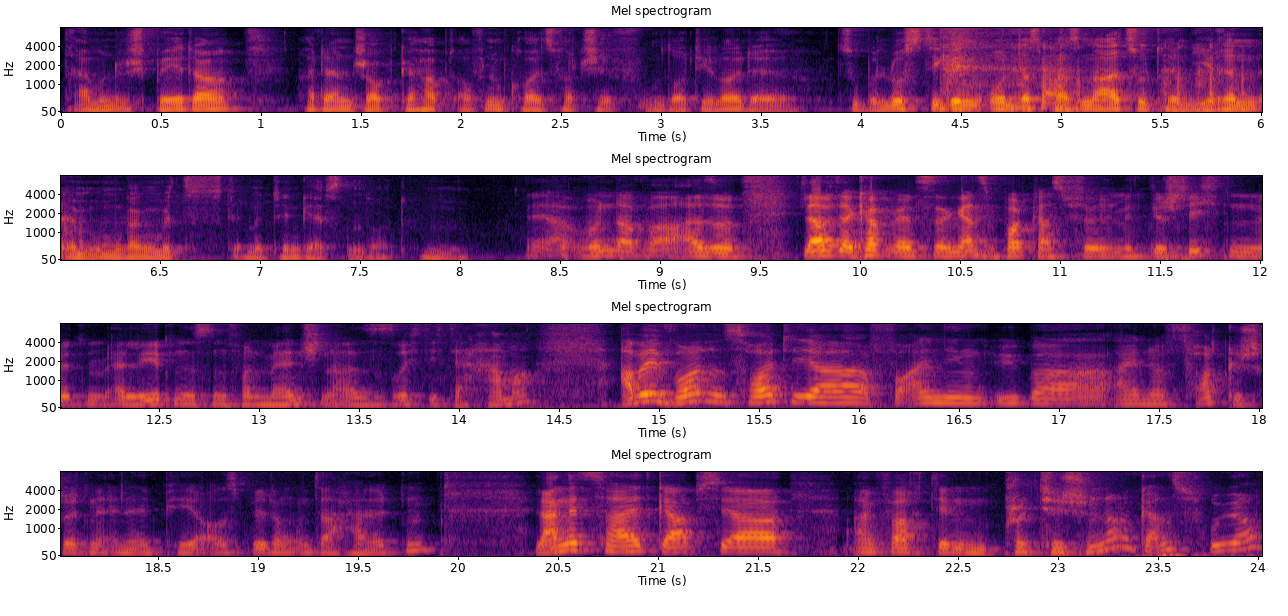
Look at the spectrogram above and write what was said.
drei Monate später hat er einen Job gehabt auf einem Kreuzfahrtschiff, um dort die Leute zu belustigen und das Personal zu trainieren im Umgang mit, mit den Gästen dort. Hm. Ja, wunderbar. Also ich glaube, da könnten wir jetzt einen ganzen Podcast füllen mit Geschichten, mit Erlebnissen von Menschen. Also es ist richtig der Hammer. Aber wir wollen uns heute ja vor allen Dingen über eine fortgeschrittene NLP-Ausbildung unterhalten. Lange Zeit gab es ja einfach den Practitioner ganz früher.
